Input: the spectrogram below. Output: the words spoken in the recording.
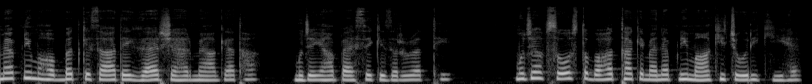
मैं अपनी मोहब्बत के साथ एक गैर शहर में आ गया था। मुझे यहाँ पैसे की ज़रूरत थी। मुझे अफसोस तो बहुत था कि मैंने अपनी माँ की चोरी की है।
